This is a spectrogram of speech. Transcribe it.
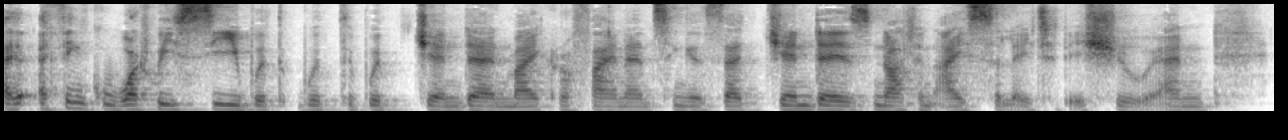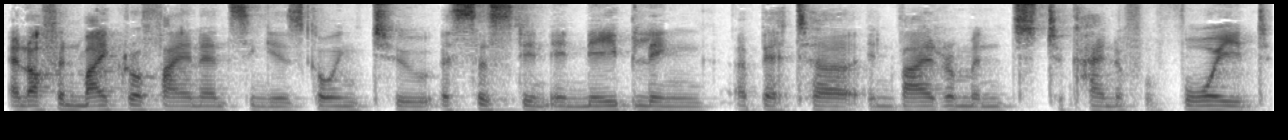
I, I, think what we see with with with gender and microfinancing is that gender is not an isolated issue, and and often microfinancing is going to assist in enabling a better environment to kind of avoid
